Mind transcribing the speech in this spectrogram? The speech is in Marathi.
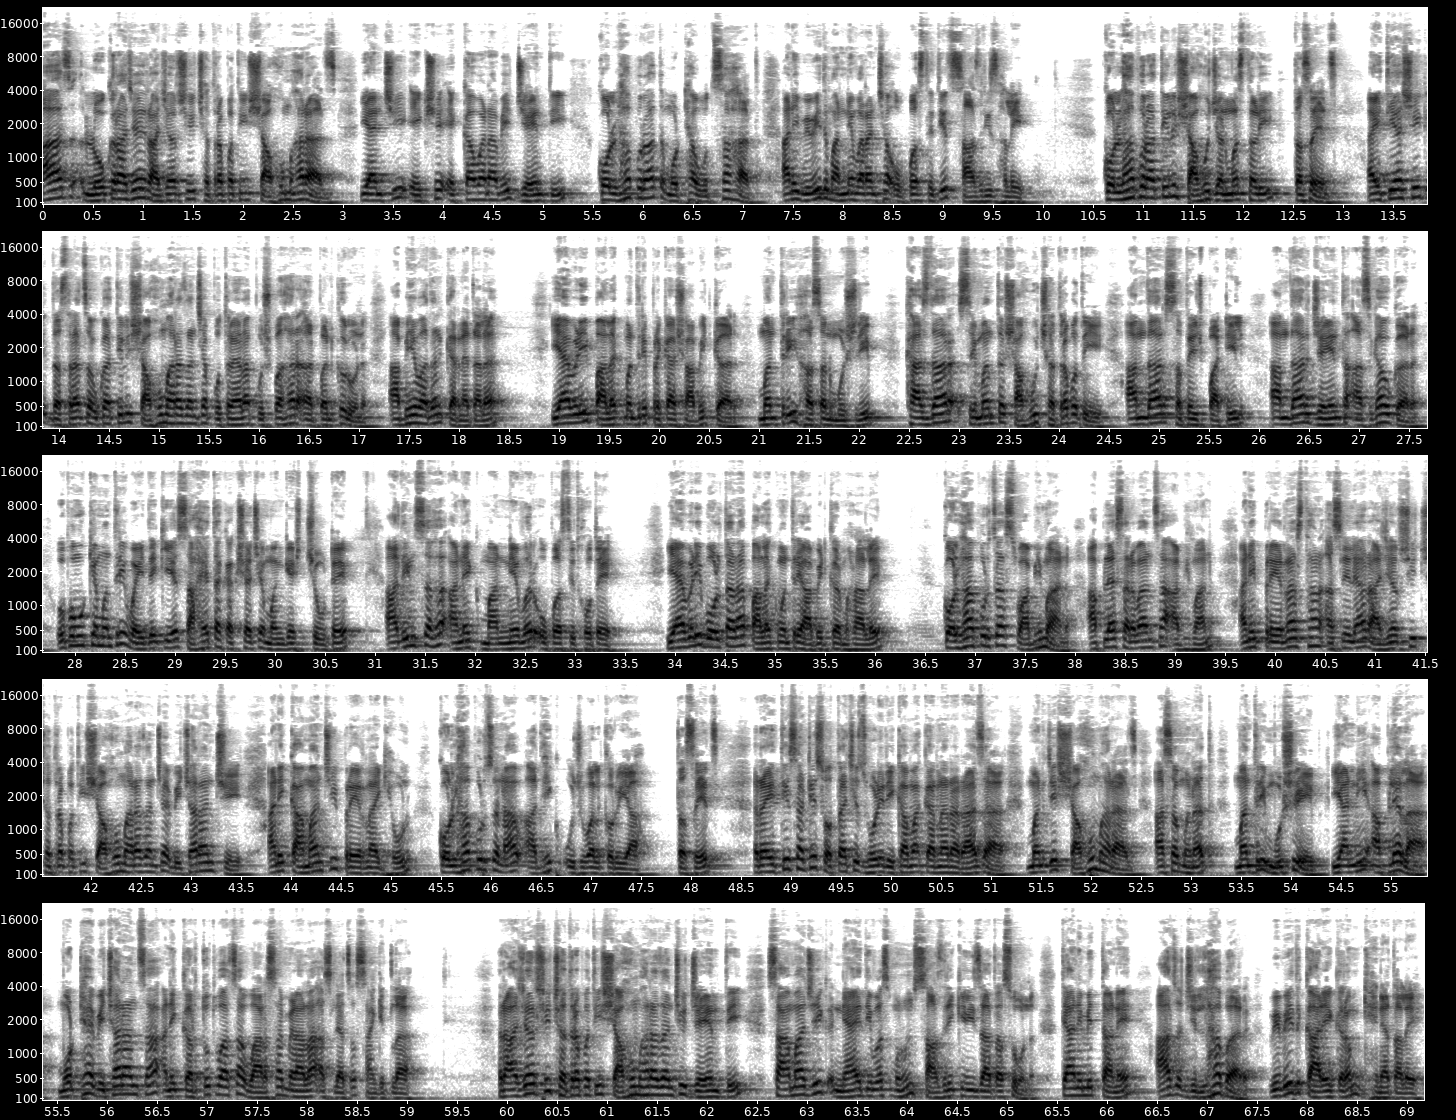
आज लोकराजे राजर्षी छत्रपती शाहू महाराज यांची एकशे एक्कावन्नावी जयंती कोल्हापुरात मोठ्या उत्साहात आणि विविध मान्यवरांच्या उपस्थितीत साजरी झाली. कोल्हापुरातील शाहू जन्मस्थळी तसेच ऐतिहासिक दसरा चौकातील शाहू महाराजांच्या पुतळ्याला पुष्पहार अर्पण करून अभिवादन करण्यात आलं. यावेळी पालकमंत्री प्रकाश आंबेडकर मंत्री हसन मुश्रीफ खासदार श्रीमंत शाहू छत्रपती आमदार सतेज पाटील आमदार जयंत आसगावकर उपमुख्यमंत्री वैद्यकीय सहायता कक्षाचे मंगेश चिवटे आदींसह अनेक मान्यवर उपस्थित होते. यावेळी बोलताना पालकमंत्री आंबेडकर म्हणाले कोल्हापूरचा स्वाभिमान आपल्या सर्वांचा अभिमान आणि प्रेरणास्थान असलेल्या राजर्षी छत्रपती शाहू महाराजांच्या विचारांची आणि कामांची प्रेरणा घेऊन कोल्हापूरचं नाव अधिक उज्ज्वल करूया. तसेच रयतीसाठी स्वतःची झोळी रिकामा करणारा राजा म्हणजे शाहू महाराज असं म्हणत मंत्री मुश्रीफ यांनी आपल्याला मोठ्या विचारांचा आणि कर्तृत्वाचा वारसा मिळाला असल्याचं सांगितलं. राजर्षी छत्रपती शाहू महाराजांची जयंती सामाजिक न्याय दिवस म्हणून साजरी केली जात असून त्यानिमित्ताने आज जिल्हाभर विविध कार्यक्रम घेण्यात आले.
